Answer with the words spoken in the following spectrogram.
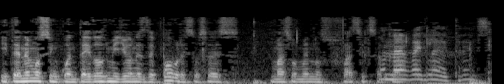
y tenemos 52 millones de pobres, o sea, es más o menos fácil sacar. Una regla de tres.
